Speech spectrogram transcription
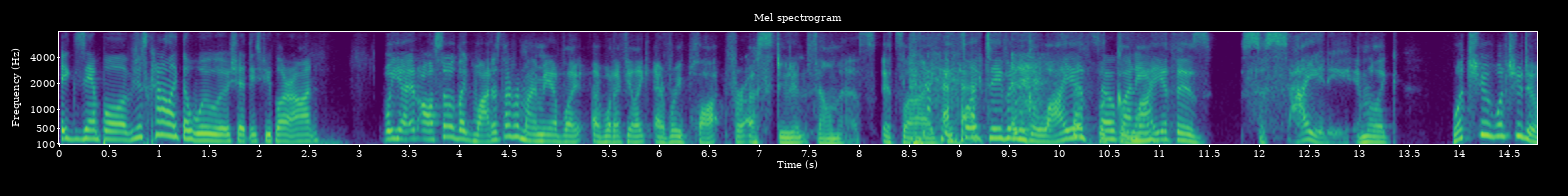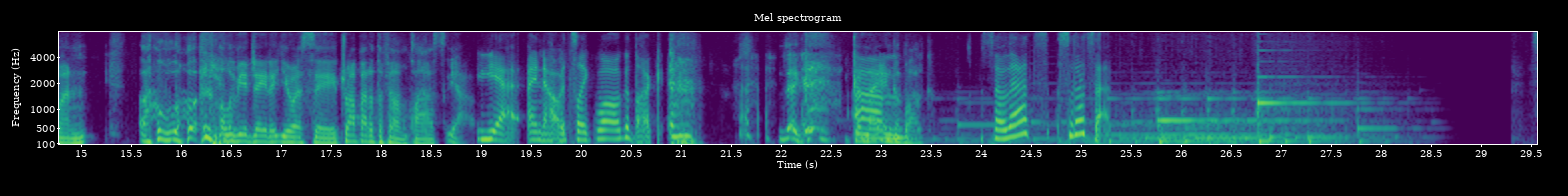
example of just kind of like the woo woo shit these people are on. Well, yeah, it also like why does that remind me of like of what I feel like every plot for a student film is? It's like it's like David and Goliath, so but funny. Goliath is society, and we're like, what you what you doing? Olivia Jade at USC, drop out of the film class. Yeah, Yeah, I know. It's like, well, good luck. good, good night and Um, good luck. so that's so that's that.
